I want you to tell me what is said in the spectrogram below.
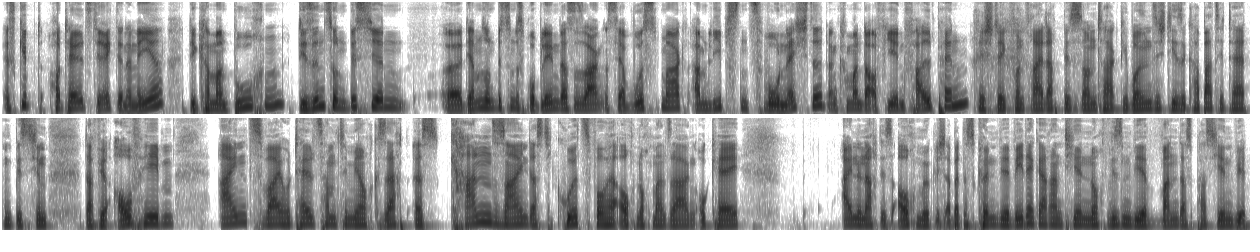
es gibt Hotels direkt in der Nähe, die kann man buchen. Die sind so ein bisschen, äh, die haben so ein bisschen das Problem, dass sie sagen, ist ja Wurstmarkt, am liebsten zwei Nächte, dann kann man da auf jeden Fall pennen. Richtig, von Freitag bis Sonntag. Die wollen sich diese Kapazitäten ein bisschen dafür aufheben. Ein, zwei Hotels haben sie mir auch gesagt, es kann sein, dass die kurz vorher auch nochmal sagen, okay, eine Nacht ist auch möglich, aber das können wir weder garantieren, noch wissen wir, wann das passieren wird.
